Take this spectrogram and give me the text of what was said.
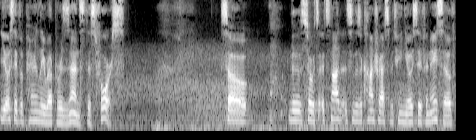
Yosef apparently represents this force. So, the, so it's it's not so there's a contrast between Yosef and Esav,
